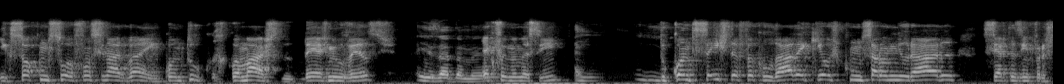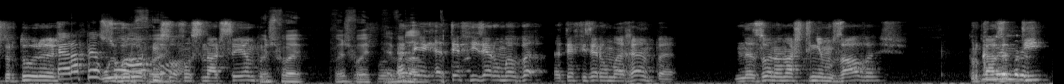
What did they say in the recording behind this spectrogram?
e que só começou a funcionar bem quando tu reclamaste 10 mil vezes, Exatamente. é que foi mesmo assim. E- Tu, quando saíste da faculdade, é que eles começaram a melhorar certas infraestruturas, Era o pessoal. elevador começou a funcionar sempre. Pois foi, pois foi, é verdade. Até, até, fizeram uma, até fizeram uma rampa na zona onde nós tínhamos aulas por causa de ti.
